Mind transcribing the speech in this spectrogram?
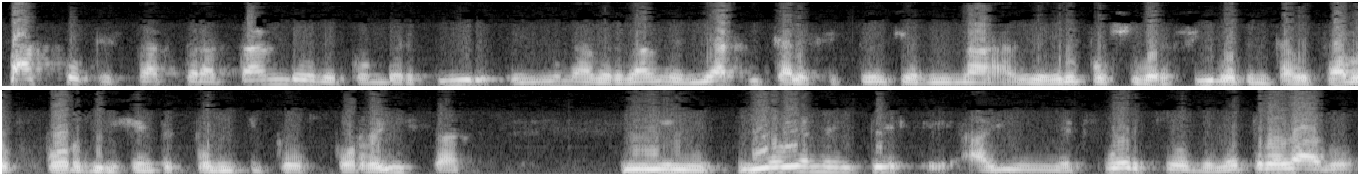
pacto que está tratando de convertir en una verdad mediática la existencia de, una, de grupos subversivos encabezados por dirigentes políticos correístas. Y, obviamente eh, hay un esfuerzo del otro lado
